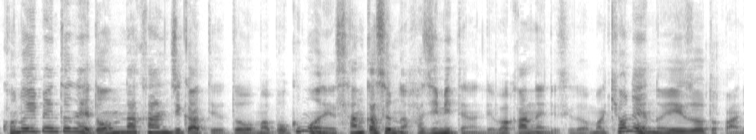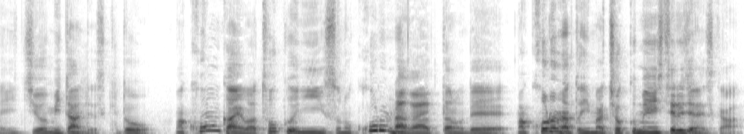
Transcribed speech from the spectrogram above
このイベントね、どんな感じかっていうと、まあ僕もね、参加するの初めてなんでわかんないんですけど、まあ去年の映像とかはね、一応見たんですけど、まあ今回は特にそのコロナがあったので、まあコロナと今直面してるじゃないですか。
